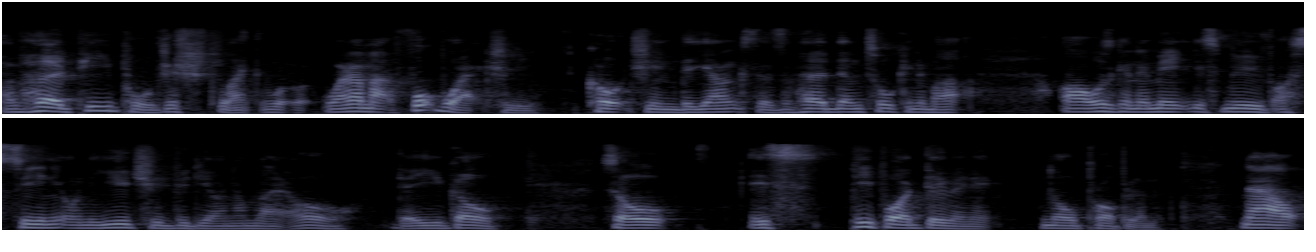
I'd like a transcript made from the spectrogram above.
I've heard people just like when I'm at football actually coaching the youngsters. I've heard them talking about, oh, I was going to make this move. I've seen it on a YouTube video and I'm like, oh, there you go. So it's people are doing it, no problem. Now,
